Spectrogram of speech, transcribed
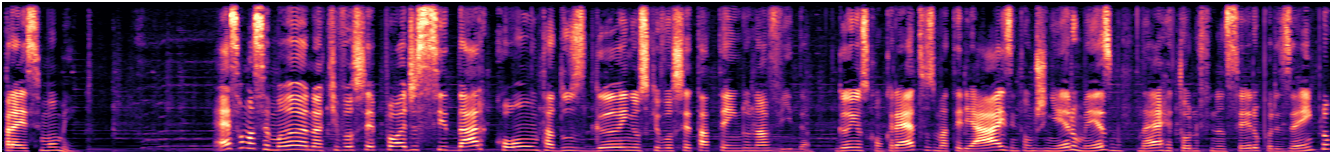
para esse momento. Essa é uma semana que você pode se dar conta dos ganhos que você está tendo na vida. Ganhos concretos, materiais, então dinheiro mesmo, né? Retorno financeiro, por exemplo.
